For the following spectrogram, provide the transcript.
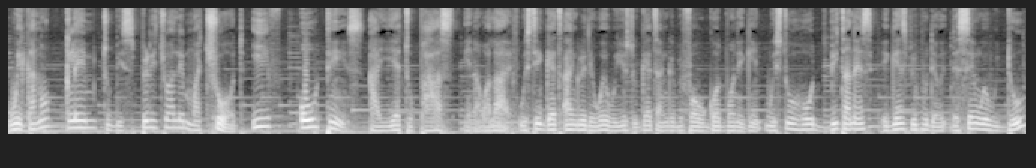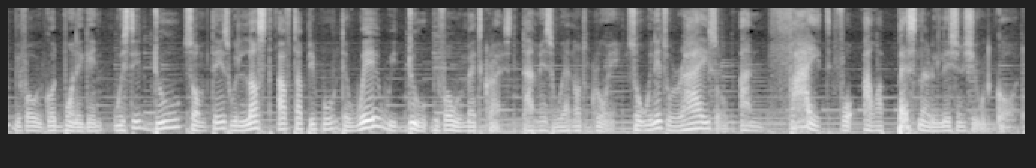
We cannot claim to be spiritually matured if all things are yet to pass in our life. We still get angry the way we used to get angry before we got born again. We still hold bitterness against people the, the same way we do before we got born again. We still do some things we lust after people the way we do before we met Christ. That means we are not growing. So we need to rise up and fight for our personal relationship with God.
